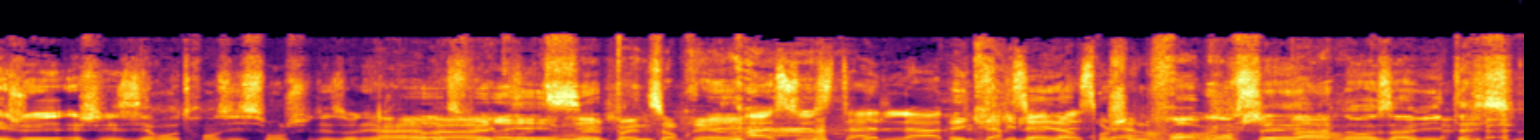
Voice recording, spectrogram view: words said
Et j'ai zéro transition, je suis désolé. Ah, bah, c'est pas une surprise. À ce stade-là, plus Écris-les personne la prochaine hein. fois. rembourser hein. nos invitations.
